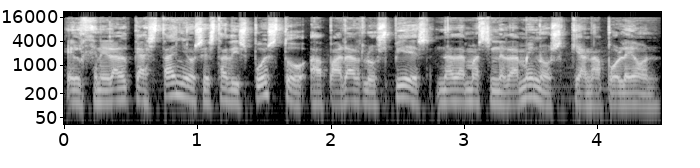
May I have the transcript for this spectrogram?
El general Castaños está dispuesto a parar los pies nada más y nada menos que a Napoleón.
